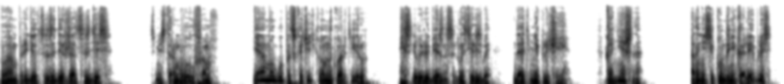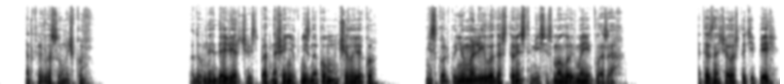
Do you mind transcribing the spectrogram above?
Вам придется задержаться здесь с мистером Вулфом. Я мог бы подскочить к вам на квартиру если вы любезно согласились бы дать мне ключи. Конечно. Она ни секунды не колеблясь открыла сумочку. Подобная доверчивость по отношению к незнакомому человеку нисколько не умолила достоинства миссис Малой в моих глазах. Это означало, что теперь,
